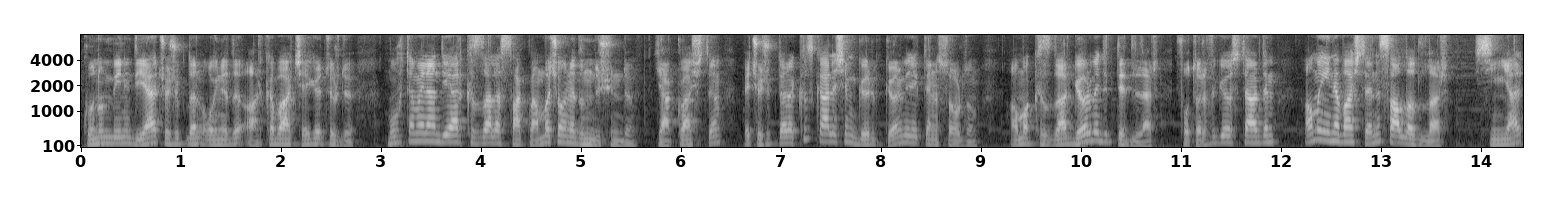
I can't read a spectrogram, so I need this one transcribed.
Konum beni diğer çocukların oynadığı arka bahçeye götürdü. Muhtemelen diğer kızlarla saklambaç oynadığını düşündüm. Yaklaştım ve çocuklara kız kardeşimi görüp görmediklerini sordum. Ama kızlar görmedik dediler. Fotoğrafı gösterdim ama yine başlarını salladılar. Sinyal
